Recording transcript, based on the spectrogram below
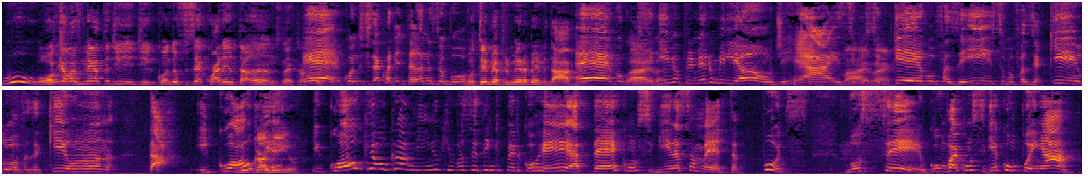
Uh! Ou aquelas metas de, de quando eu fizer 40 anos, né? coisas. É, quando eu fizer 40 anos eu vou. Vou ter minha primeira BMW. É, vou Vai, conseguir vai. meu primeiro milhão de reais, Vai, e não sei o quê, vou fazer isso, vou fazer aquilo, vou fazer aquilo. nanana. E qual No que é- caminho. e qual que é o caminho que você tem que percorrer até conseguir essa meta? Putz, você vai conseguir acompanhar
